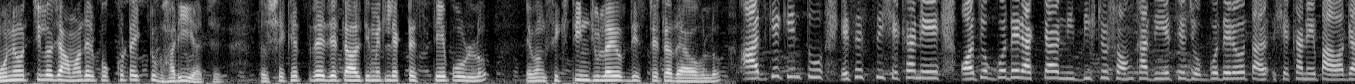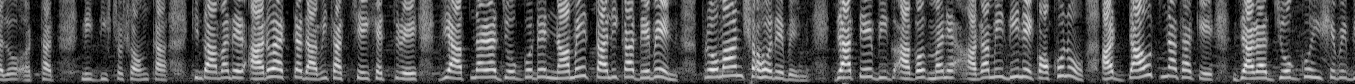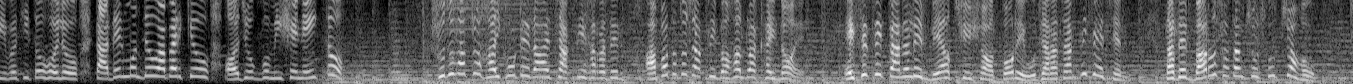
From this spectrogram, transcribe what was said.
মনে হচ্ছিল যে আমাদের পক্ষটা একটু ভারী আছে। তো সেক্ষেত্রে যেটা আলটিমেটলি একটা স্টেপ উঠল এবং সিক্সটিন জুলাই অবধি স্টেটা দেওয়া হলো। আজকে কিন্তু এসএসসি সেখানে অযোগ্যদের একটা নির্দিষ্ট সংখ্যা দিয়েছে, যোগ্যদেরও সেখানে পাওয়া গেল অর্থাৎ নির্দিষ্ট সংখ্যা। কিন্তু আমাদের আরও একটা দাবি থাকছে এই ক্ষেত্রে যে আপনারা যোগ্যদের নামের তালিকা দেবেন, প্রমাণ সহ দেবেন, যাতে মানে আগামী দিনে কখনো আর ডাউট না থাকে যারা যোগ্য হিসেবে বিবেচিত হলো, তাদের মধ্যেও আবার কেউ অযোগ্য মিশে নেই তো? শুধুমাত্র হাইকোর্টের রায় চাকরিহারাদের আপাতত চাকরি বহাল রাখাই নয়। এসএসসি প্যানেলের মেয়াদ শেষ হওয়ার পরেও যারা চাকরি পেয়েছেন, তাদের বারো শতাংশ সুদসহ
